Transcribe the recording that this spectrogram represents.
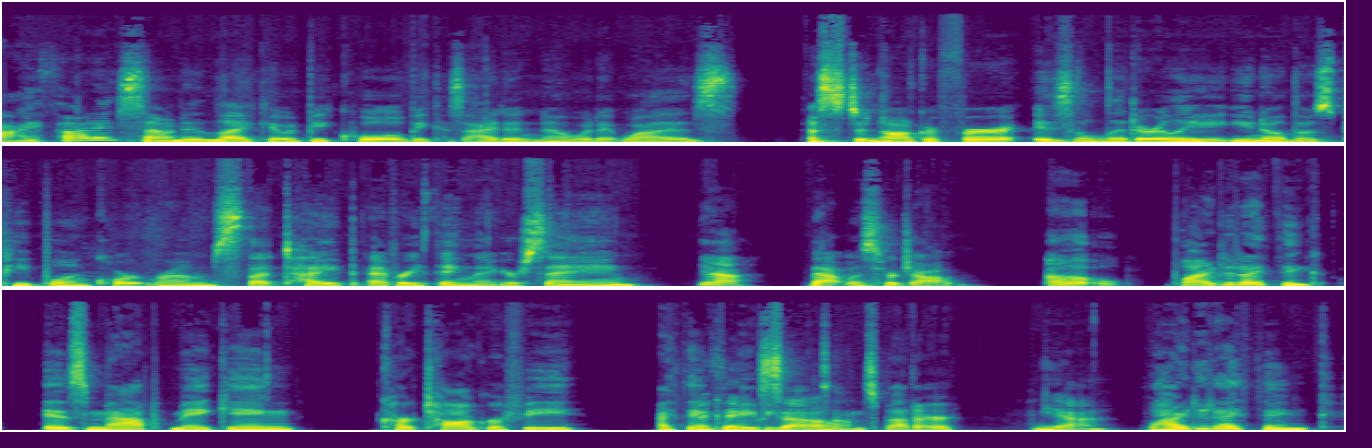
I thought it sounded like it would be cool because I didn't know what it was. A stenographer is literally, you know, those people in courtrooms that type everything that you're saying? Yeah. That was her job. Oh, why did I think is map making cartography? I think, think maybe that sounds better. Yeah. Why did I think?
